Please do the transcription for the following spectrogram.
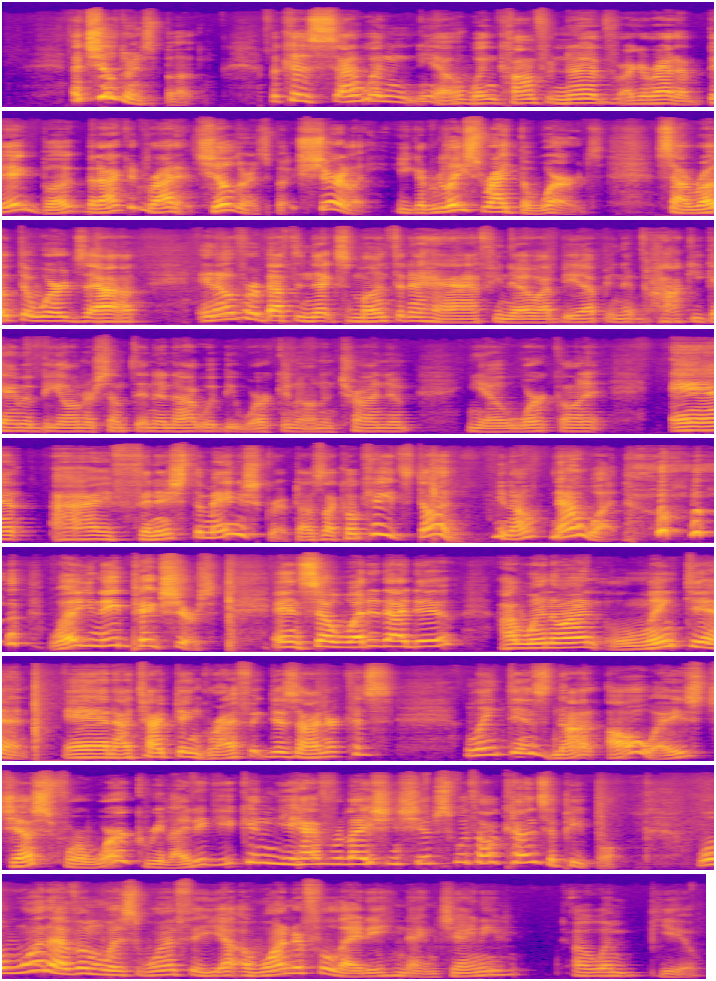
a children's book, because I wasn't, you know, wasn't confident enough I could write a big book, but I could write a children's book. Surely you could at least write the words. So I wrote the words out. And over about the next month and a half, you know, I'd be up in a hockey game would be on or something, and I would be working on and trying to, you know, work on it. And I finished the manuscript. I was like, okay, it's done. You know, now what? well, you need pictures. And so what did I do? I went on LinkedIn and I typed in graphic designer because LinkedIn's not always just for work related. You can you have relationships with all kinds of people. Well, one of them was one of a wonderful lady named Janie Owen Bugh,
